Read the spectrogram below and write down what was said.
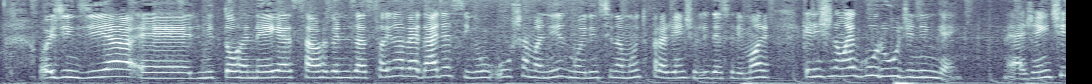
Hoje em dia, é, me tornei essa organização e, na verdade, assim, o, o xamanismo, ele ensina muito pra gente, o líder da cerimônia, que a gente não é guru de ninguém. Né? A gente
